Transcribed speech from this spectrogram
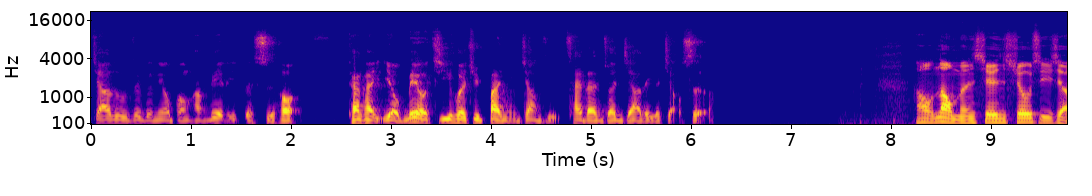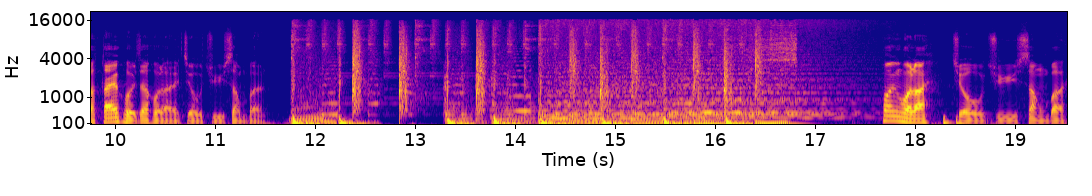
加入这个牛棚行列里的时候。看看有没有机会去扮演这样子拆弹专家的一个角色。好，那我们先休息一下，待会再回来九局上班。欢迎回来，九局上半。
